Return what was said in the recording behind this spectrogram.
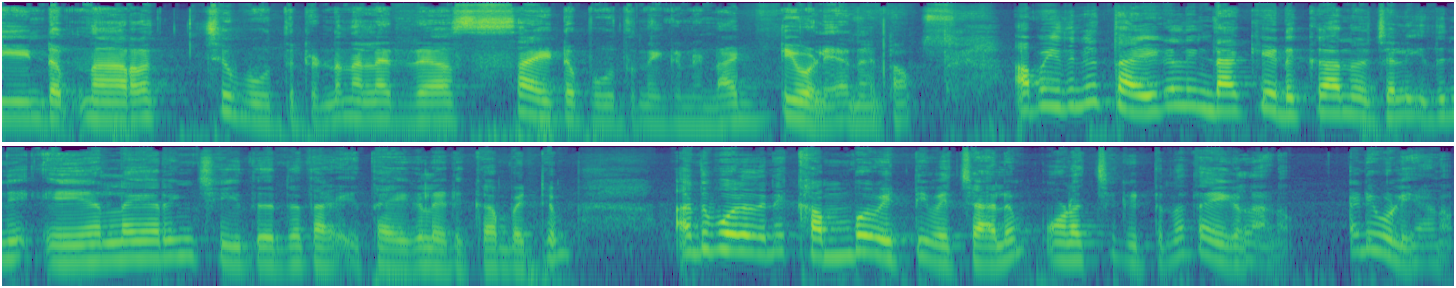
വീണ്ടും നിറച്ച് പൂത്തിട്ടുണ്ട്. നല്ല രസമായിട്ട് പൂത്ത് നിൽക്കുന്നുണ്ട്. അടിപൊളിയാണ് കേട്ടോ. അപ്പോൾ ഇതിന് തൈകൾ ഉണ്ടാക്കി എടുക്കുക എന്ന് വെച്ചാൽ ഇതിന് എയർ ലെയറിങ് ചെയ്തതിന്റെ തൈകൾ എടുക്കാൻ പറ്റും. അതുപോലെ തന്നെ കമ്പ് വെട്ടി വെച്ചാലും മുളച്ച് കിട്ടുന്ന തൈകളാണ്. അടിപൊളിയാണ്.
